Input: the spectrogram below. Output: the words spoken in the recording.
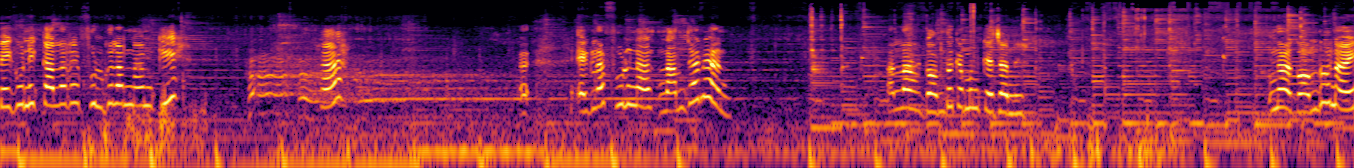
বেগুনি কালারের ফুলগুলোর নাম কি? হ্যাঁ? এগুলার ফুল নাম জানেন? আল্লাহ, গন্ধ কেমন কে জানে? না, গন্ধ নাই।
